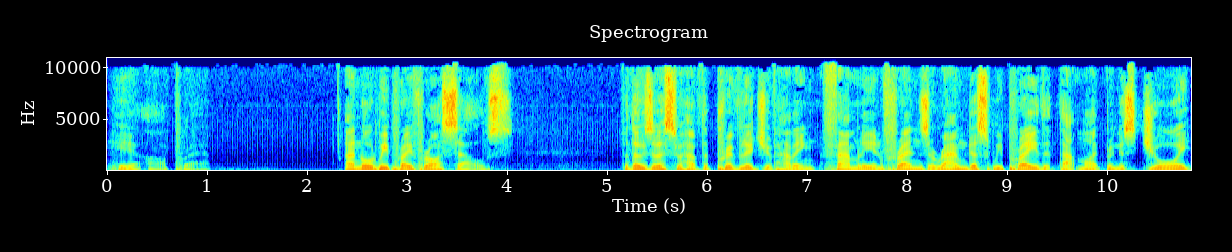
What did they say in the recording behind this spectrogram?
hear our prayer. And Lord, we pray for ourselves. For those of us who have the privilege of having family and friends around us, we pray that that might bring us joy.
